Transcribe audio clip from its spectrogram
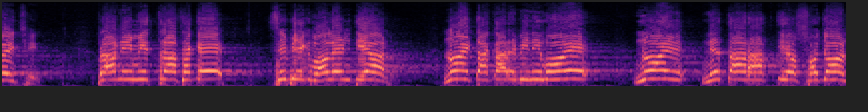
হয়েছে। প্রাণী মিত্রা থেকে সিভিক ভলেন্টিয়ার নয় টাকার বিনিময়ে নয়, নেতার আত্মীয় স্বজন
